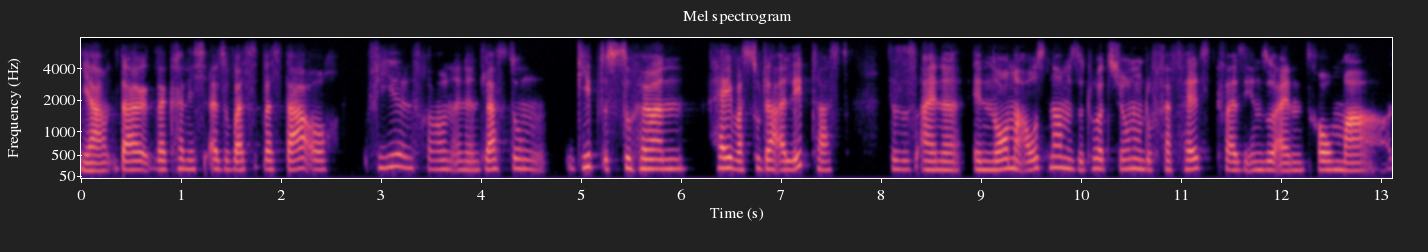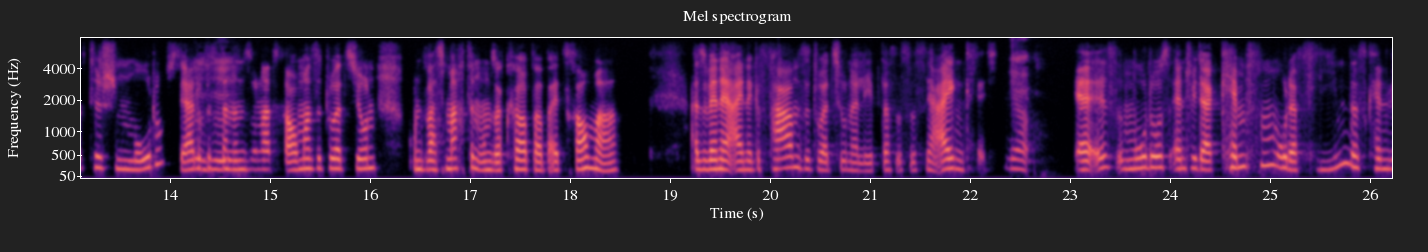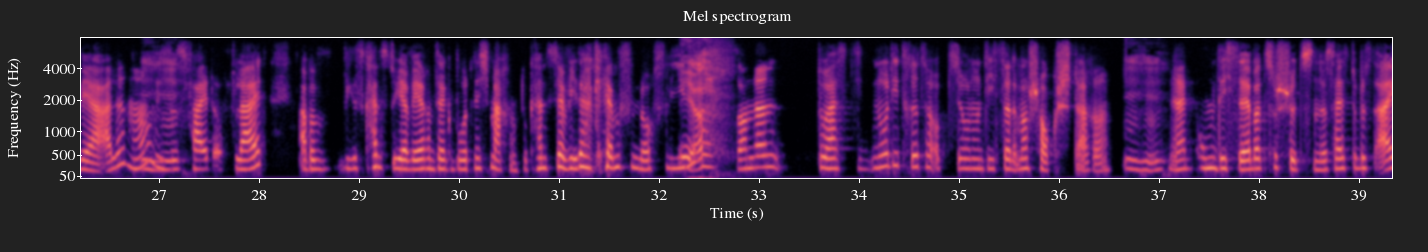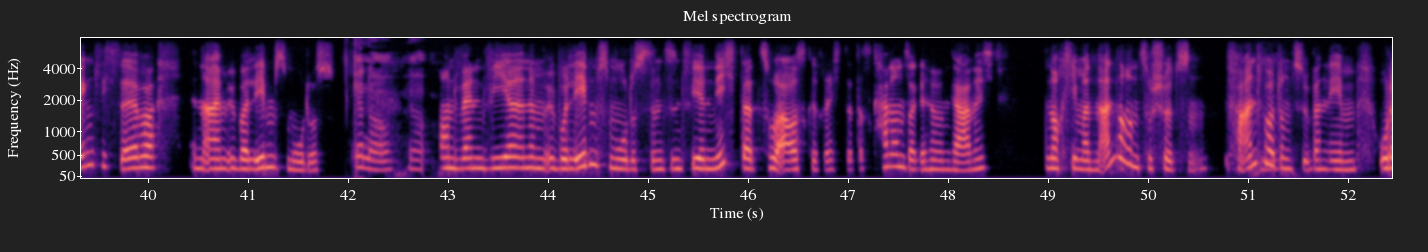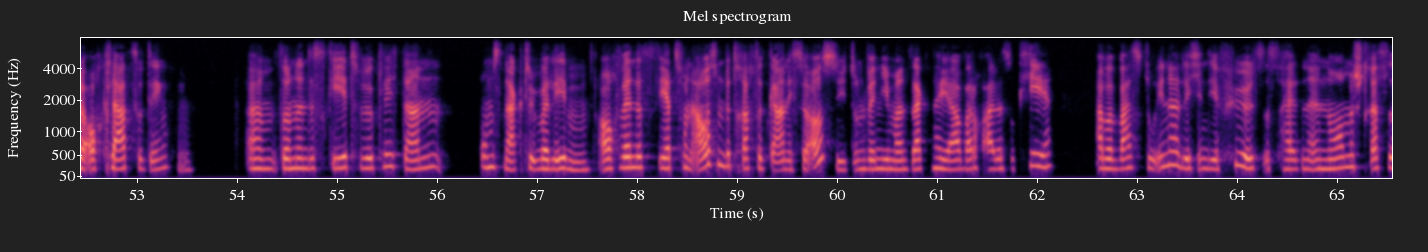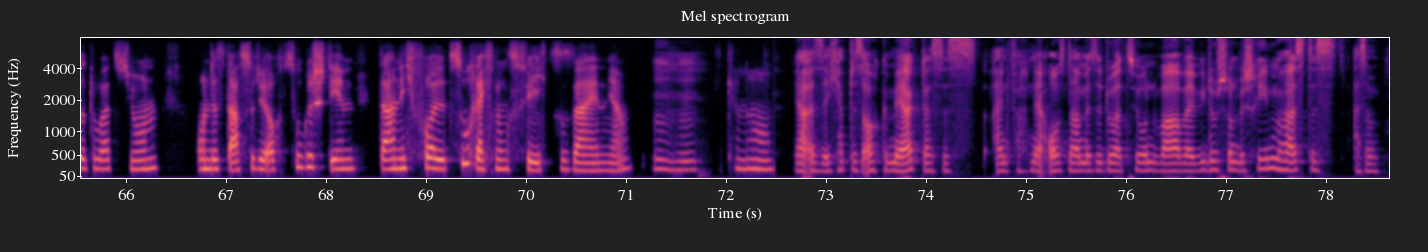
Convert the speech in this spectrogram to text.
ja, da, da kann ich, also was, was da auch vielen Frauen eine Entlastung gibt, ist zu hören, hey, was du da erlebt hast, das ist eine enorme Ausnahmesituation und du verfällst quasi in so einen traumatischen Modus. Ja, du mhm. bist dann in so einer Traumasituation. Und was macht denn unser Körper bei Trauma? Also wenn er eine Gefahrensituation erlebt, das ist es ja eigentlich. Ja. Er ist im Modus entweder kämpfen oder fliehen, das kennen wir ja alle, ne? Mhm. dieses Fight or Flight. Aber das kannst du ja während der Geburt nicht machen. Du kannst ja weder kämpfen noch fliehen, ja. sondern du hast die, nur die dritte Option und die ist dann immer Schockstarre, mhm. ja, um dich selber zu schützen. Das heißt, du bist eigentlich selber in einem Überlebensmodus. Genau, ja. Und wenn wir in einem Überlebensmodus sind, sind wir nicht dazu ausgerichtet, das kann unser Gehirn gar nicht, noch jemanden anderen zu schützen, Verantwortung mhm. zu übernehmen oder auch klar zu denken. Ähm, sondern es geht wirklich dann ums nackte Überleben. Auch wenn das jetzt von außen betrachtet gar nicht so aussieht. Und wenn jemand sagt, na ja, war doch alles okay, aber was du innerlich in dir fühlst, ist halt eine enorme Stresssituation und das darfst du dir auch zugestehen, da nicht voll zurechnungsfähig zu sein, ja. Mhm. Genau. Ja, also ich habe das auch gemerkt, dass es einfach eine Ausnahmesituation war, weil wie du schon beschrieben hast, das, also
